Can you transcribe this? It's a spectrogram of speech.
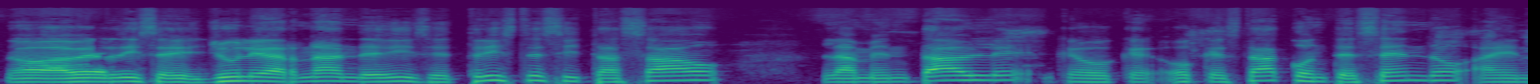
No, a ver, dice Julia Hernández, dice, triste citazao, lamentable que o, que o que está aconteciendo en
